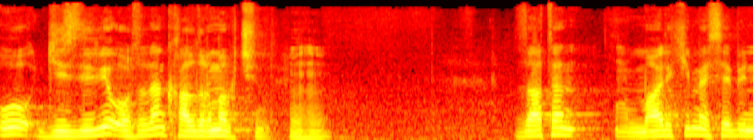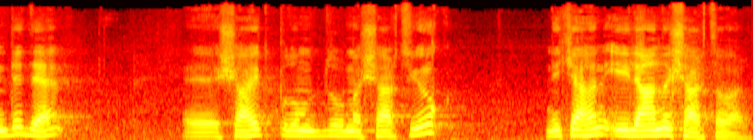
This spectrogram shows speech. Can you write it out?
o gizliliği ortadan kaldırmak içindir. Zaten Maliki mezhebinde de e, şahit bulundurma şartı yok. Nikahın ilanı şartı vardır.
